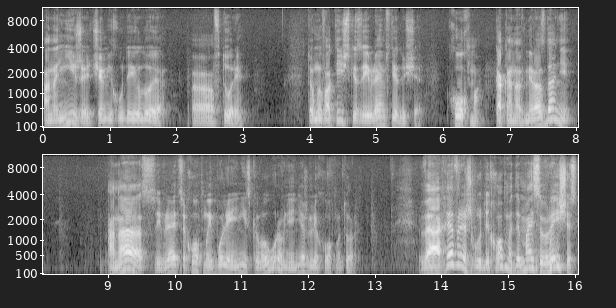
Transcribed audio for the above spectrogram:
она ниже, чем Ихуда и Лоя в Торе, то мы фактически заявляем следующее. Хохма, как она в мироздании, она является хохмой более низкого уровня, нежели хохма Тора. Ваахефреш гуды хохма де майсов рейшес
